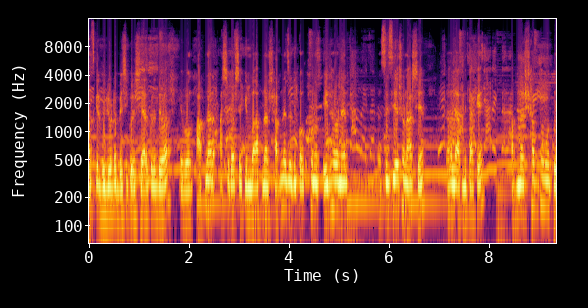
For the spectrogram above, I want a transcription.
আজকের ভিডিওটা বেশি করে শেয়ার করে দেওয়ার এবং আপনার আশেপাশে কিংবা আপনার সামনে যদি কখনো এই ধরনের সিচুয়েশন আসে, তাহলে আপনি তাকে আপনার সাধ্য মতো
